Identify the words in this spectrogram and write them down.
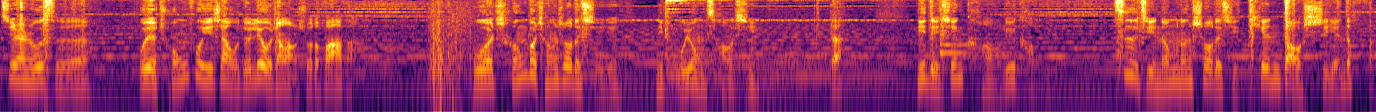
既然如此，我也重复一下我对六长老说的话吧。我承不承受得起，你不用操心，但你得先考虑考虑，自己能不能受得起天道誓言的反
